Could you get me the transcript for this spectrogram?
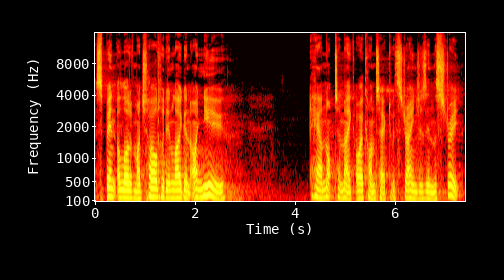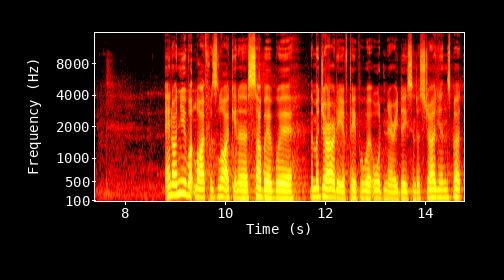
spent a lot of my childhood in Logan, I knew how not to make eye contact with strangers in the street. And I knew what life was like in a suburb where the majority of people were ordinary, decent Australians, but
